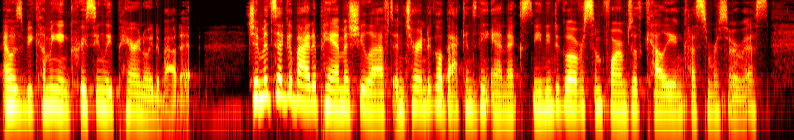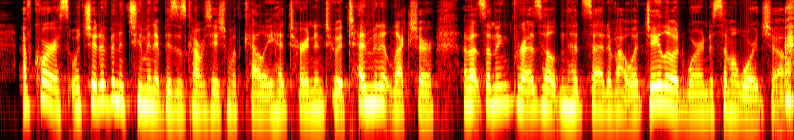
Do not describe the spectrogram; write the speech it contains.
and was becoming increasingly paranoid about it. Jim had said goodbye to Pam as she left and turned to go back into the annex, needing to go over some forms with Kelly in customer service. Of course, what should have been a two minute business conversation with Kelly had turned into a 10 minute lecture about something Perez Hilton had said about what JLo had worn to some award show.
